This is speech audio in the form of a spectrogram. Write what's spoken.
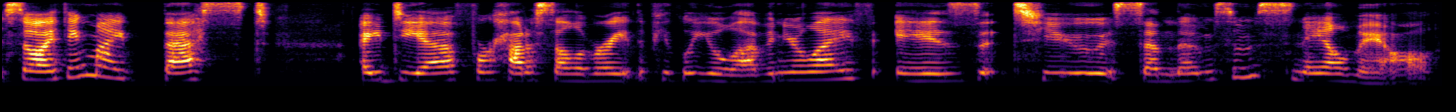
So I think my best idea for how to celebrate the people you love in your life is to send them some snail mail.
